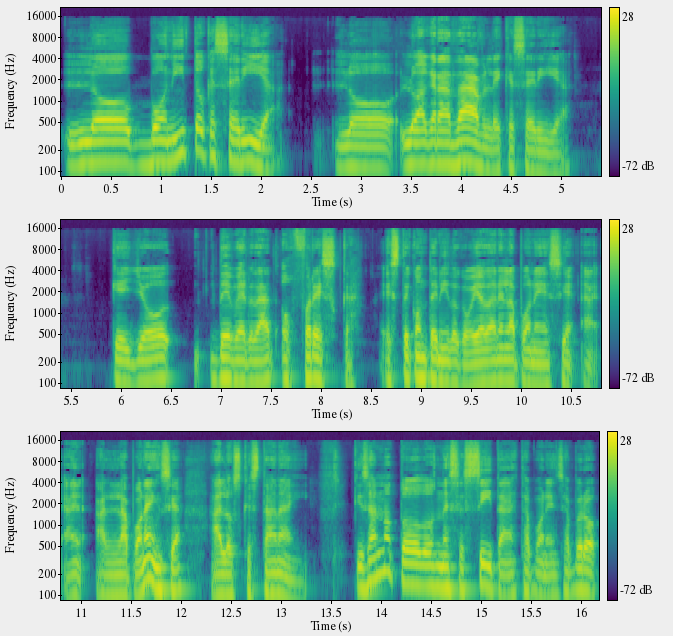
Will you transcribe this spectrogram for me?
lo bonito que sería, lo, lo agradable que sería que yo de verdad ofrezca este contenido que voy a dar en la ponencia, a, en la ponencia a los que están ahí. Quizás no todos necesitan esta ponencia, pero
